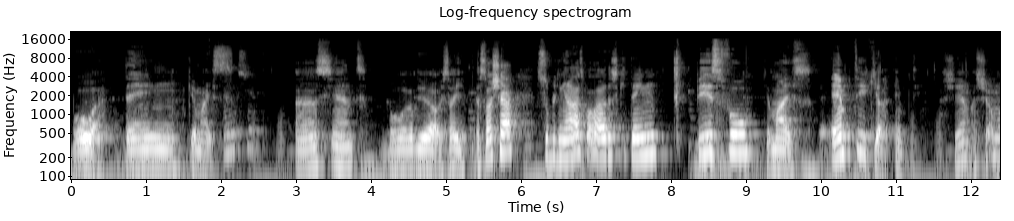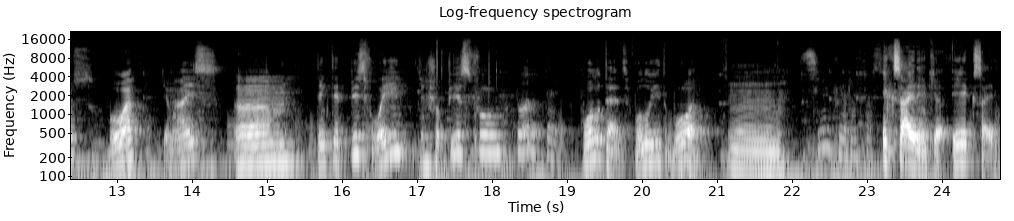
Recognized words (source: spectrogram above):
Boa. Tem. O que mais? Ancient. Ancient. Boa, Gabriel. Isso aí. É só achar, sublinhar as palavras que tem. Peaceful. Que mais? Empty. Aqui, ó. Empty. Achamos. achamos. Boa. Que mais? Ahn, tem que ter peaceful aí. Já achou peaceful? Polluted. Polluted. Poluído. Boa. Hum. Fernando. Exciting aqui, ó. Exciting.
